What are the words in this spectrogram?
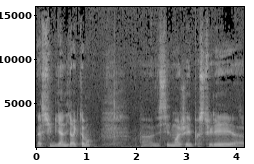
la subit indirectement. Euh, moi, j'ai postulé euh,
